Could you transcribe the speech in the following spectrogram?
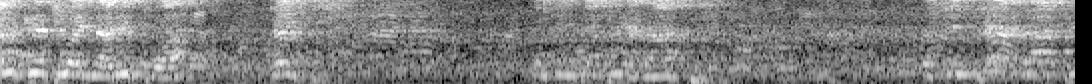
One crate huwa inalipwa 20. Usimpatie nati. Ukimpea nati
